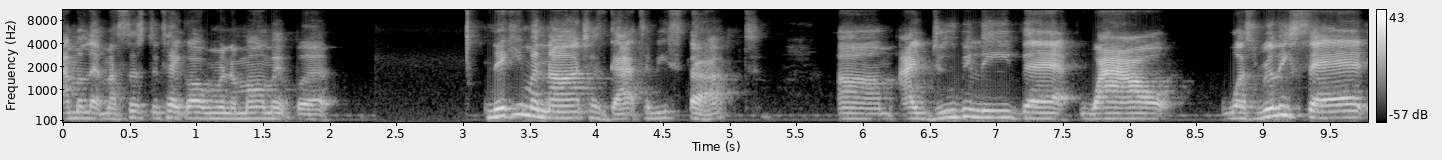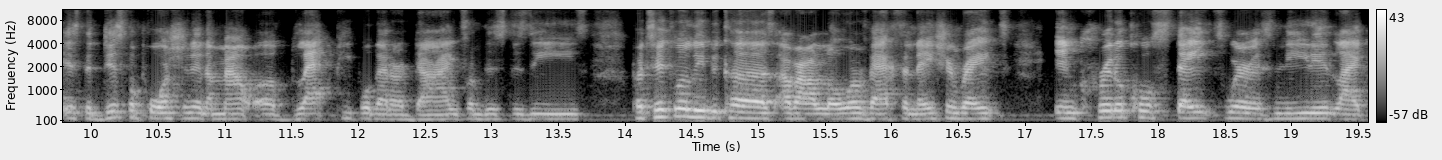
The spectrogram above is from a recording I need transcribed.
I'm gonna let my sister take over in a moment, but Nicki Minaj has got to be stopped. Um, I do believe that while what's really sad is the disproportionate amount of black people that are dying from this disease particularly because of our lower vaccination rates in critical states where it's needed like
